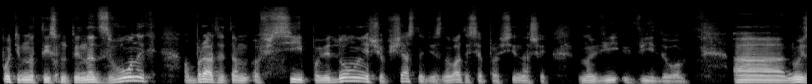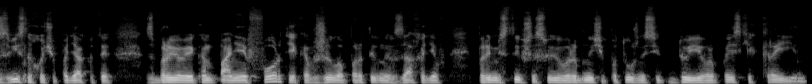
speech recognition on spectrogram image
Потім натиснути на дзвоник, обрати там всі повідомлення, щоб вчасно дізнаватися про всі наші нові відео. А, ну і звісно, хочу подякувати збройовій компанії Ford, яка вжила оперативних заходів, перемістивши свої виробничі потужності до європейських країн.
